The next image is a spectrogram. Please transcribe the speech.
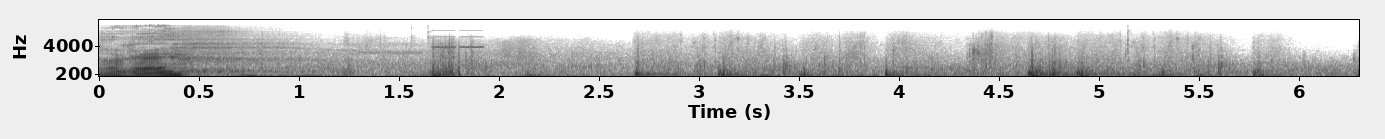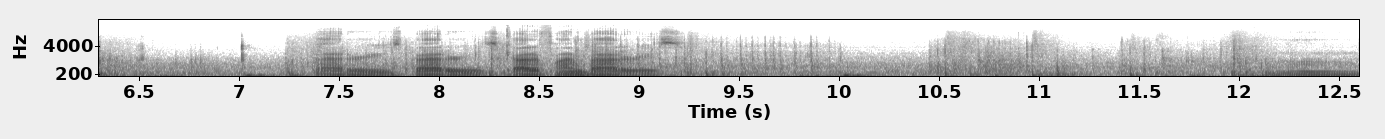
Okay. Batteries, batteries. Gotta find batteries. Um,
